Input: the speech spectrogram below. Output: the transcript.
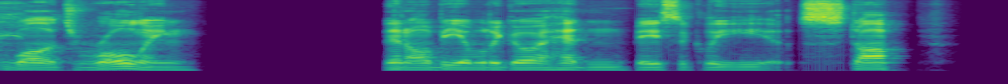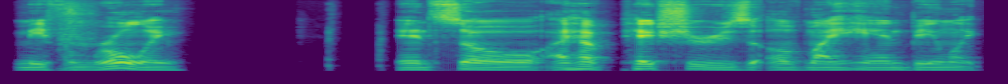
while it's rolling, then I'll be able to go ahead and basically stop me from rolling." And so I have pictures of my hand being like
